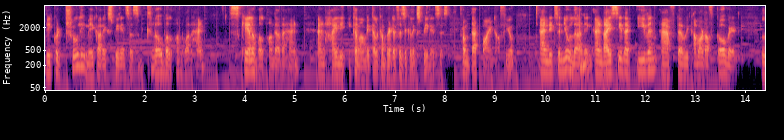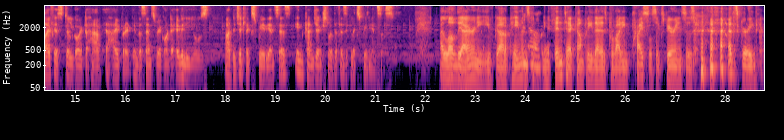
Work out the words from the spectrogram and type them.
we could truly make our experiences global on one hand, scalable on the other hand, and highly economical compared to physical experiences from that point of view. And it's a new learning. And I see that even after we come out of COVID, life is still going to have a hybrid in the sense we're going to heavily use our digital experiences in conjunction with the physical experiences. I love the irony. You've got a payments company, a fintech company that is providing priceless experiences. That's great.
